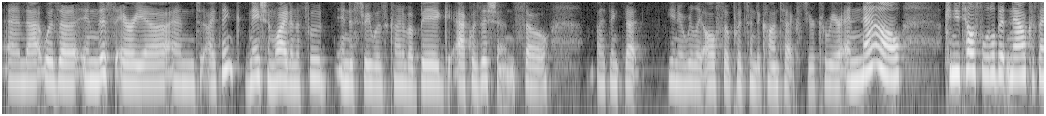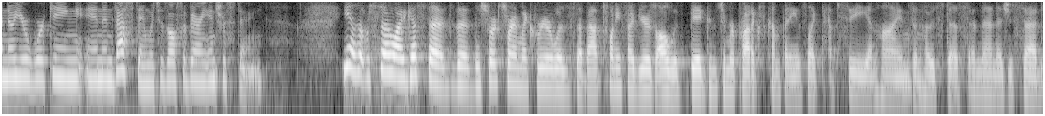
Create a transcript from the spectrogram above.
And that was uh, in this area, and I think nationwide in the food industry was kind of a big acquisition. So I think that you know really also puts into context your career. And now, can you tell us a little bit now? Because I know you're working in investing, which is also very interesting. Yeah, was- so I guess the, the the short story of my career was about 25 years, all with big consumer products companies like Pepsi and Heinz and mm-hmm. Hostess, and then, as you said,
